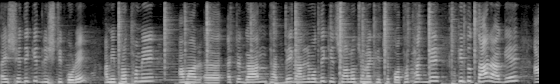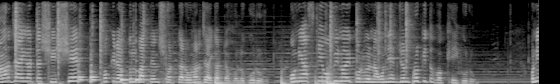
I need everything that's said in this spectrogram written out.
তাই সেদিকে দৃষ্টি করে আমি প্রথমে আমার একটা গান থাকবে। গানের মধ্যে কিছু আলোচনা কিছু কথা থাকবে। কিন্তু তার আগে আমার জায়গাটা শিষ্যের ফকির আব্দুল বাতেন সরকার ওনার জায়গাটা হলো গুরুর। উনি আজকে অভিনয় করবে না উনি একজন প্রকৃতপক্ষেই গুরু। উনি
